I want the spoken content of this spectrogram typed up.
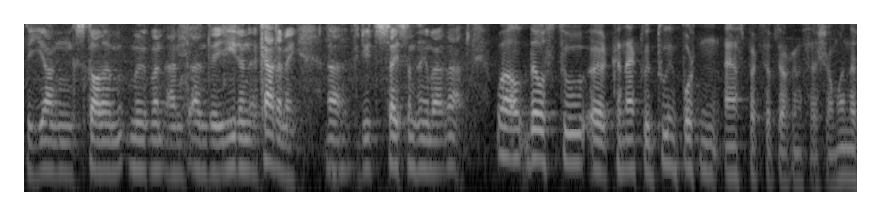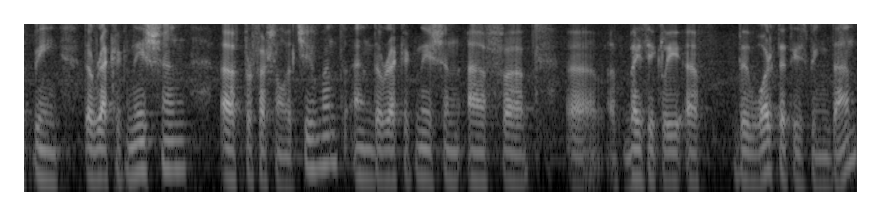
the Young Scholar Movement and, and the Eden Academy. Uh, mm-hmm. could you say something about that? Well, those two uh, connect with two important aspects of the organization. One of being the recognition of professional achievement and the recognition of uh, uh, basically of the work that is being done.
